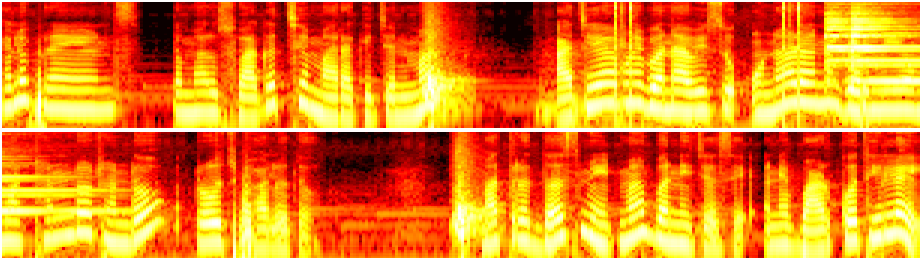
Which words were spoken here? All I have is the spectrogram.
હેલો ફ્રેન્ડ્સ, તમારું સ્વાગત છે મારા કિચનમાં. આજે આપણે બનાવીશું ઉનાળાની ગરમીઓમાં ઠંડો ઠંડો રોજ ફાલુદો. માત્ર દસ મિનિટમાં બની જશે અને બાળકોથી લઈ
